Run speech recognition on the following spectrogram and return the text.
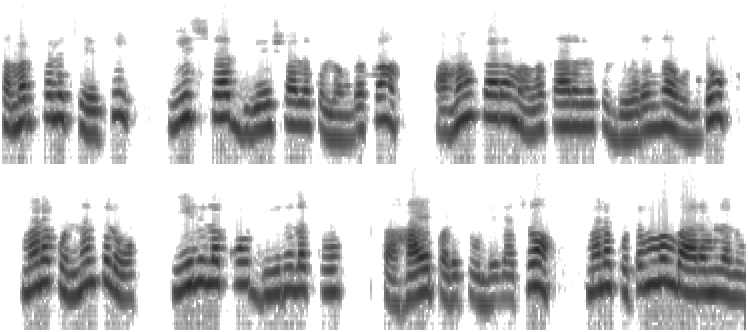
సమర్పణ చేసి ఈర్ష్య ద్వేషాలకు లొంగక అహంకార మమకారాలకు దూరంగా ఉంటూ మనకున్నంతలో ఈనులకు దీనులకు సహాయపడుతూ ఉండినచో మన కుటుంబం భారములను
